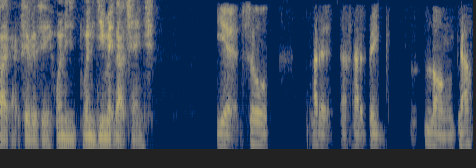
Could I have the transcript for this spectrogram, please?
like activity? When did you, when did you make that change? yeah. So I had a I had a big long gap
